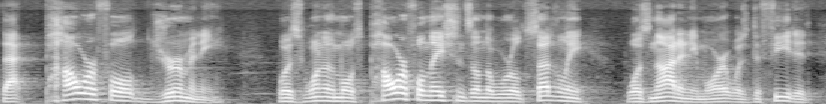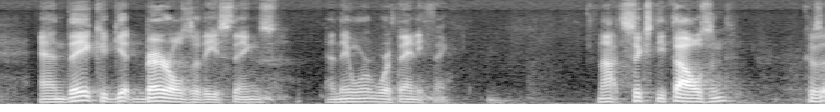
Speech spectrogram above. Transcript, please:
that powerful Germany was one of the most powerful nations on the world, suddenly was not anymore. It was defeated. And they could get barrels of these things, and they weren't worth anything. Not 60,000, because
